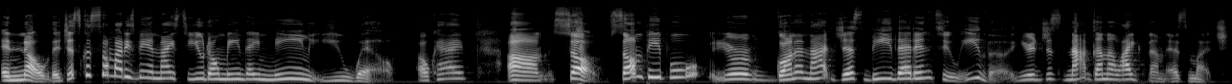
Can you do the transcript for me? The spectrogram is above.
and know that just because somebody's being nice to you don't mean they mean you well. Okay. Um, so some people you're gonna not just be that into either. You're just not gonna like them as much.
